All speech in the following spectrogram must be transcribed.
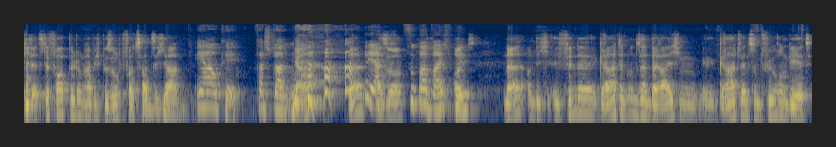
Die letzte Fortbildung habe ich besucht vor 20 Jahren. Ja, okay, verstanden. Ja, ne? ja also, super Beispiel. Und, ne? und ich, ich finde, gerade in unseren Bereichen, gerade wenn es um Führung geht,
